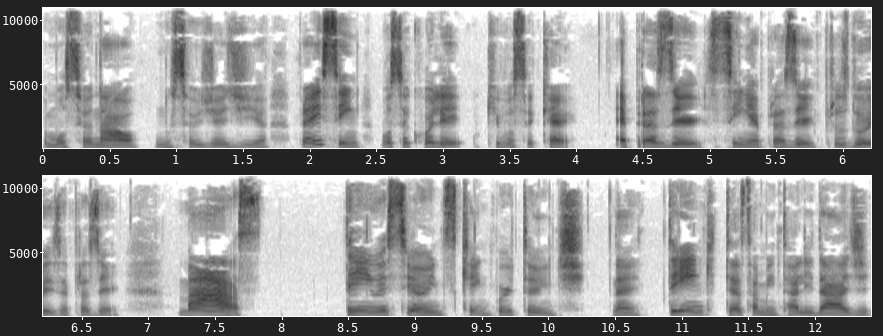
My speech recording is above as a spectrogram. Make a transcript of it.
emocional no seu dia a dia, para aí sim você colher o que você quer. É prazer, sim, é prazer, para os dois é prazer. Mas tenho esse antes que é importante, né? Tem que ter essa mentalidade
